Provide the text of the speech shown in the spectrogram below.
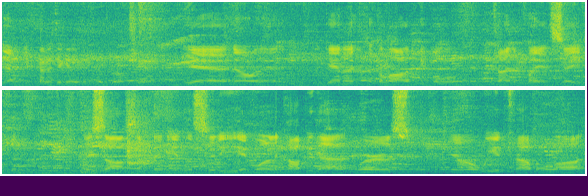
Yeah. You've kind of taken a different approach here. Yeah, no. Again, I think a lot of people tried to play it safe, and they saw something in the city and wanted to copy that. Whereas, you know, we had traveled a lot,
